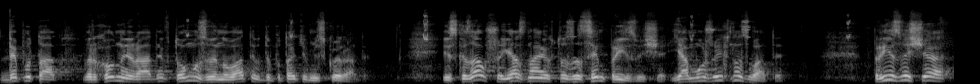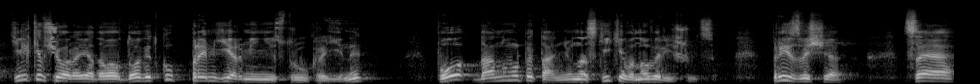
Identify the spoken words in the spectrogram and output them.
депутат Верховної Ради, в тому звинуватив депутатів міської ради. І сказав, що я знаю, хто за цим прізвище. Я можу їх назвати. Прізвища тільки вчора я давав довідку прем'єр-міністру України по даному питанню, наскільки воно вирішується. Прізвище це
